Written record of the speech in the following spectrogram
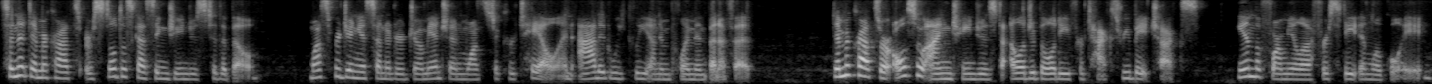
Senate Democrats are still discussing changes to the bill. West Virginia Senator Joe Manchin wants to curtail an added weekly unemployment benefit. Democrats are also eyeing changes to eligibility for tax rebate checks and the formula for state and local aid.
